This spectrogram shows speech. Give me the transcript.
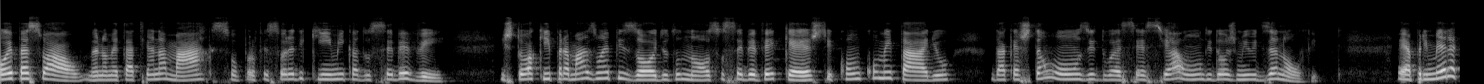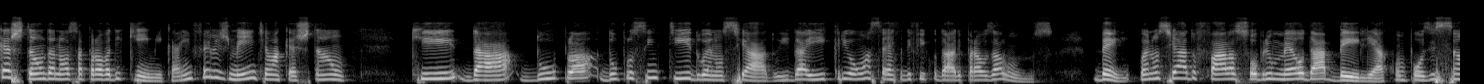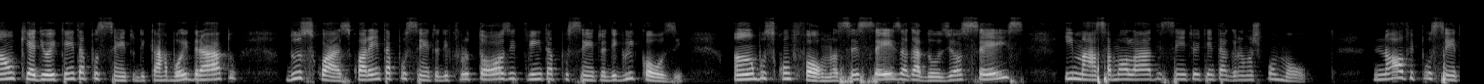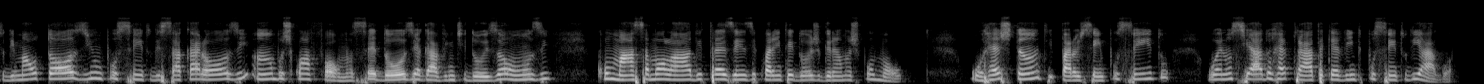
Oi, pessoal. Meu nome é Tatiana Marques, sou professora de Química do CBV. Estou aqui para mais um episódio do nosso CBV Cast com um comentário da questão 11 do SSA 1 de 2019. É a primeira questão da nossa prova de Química. Infelizmente, é uma questão que dá dupla, duplo sentido o enunciado e daí criou uma certa dificuldade para os alunos. Bem, o enunciado fala sobre o mel da abelha, a composição que é de 80% de carboidrato, dos quais 40% é de frutose e 30% é de glicose, ambos com fórmula C6H12O6 e massa molar de 180 gramas por mol. 9% de maltose e 1% de sacarose, ambos com a fórmula C12H22O11, com massa molar de 342 gramas por mol. O restante, para os 100%, o enunciado retrata que é 20% de água.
